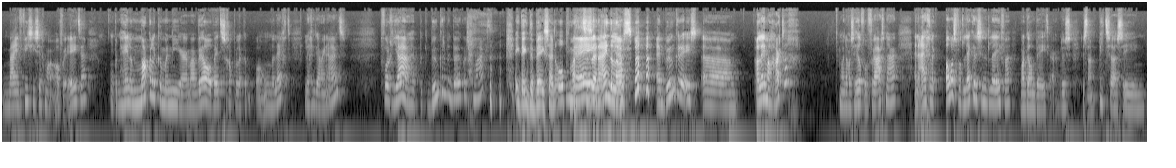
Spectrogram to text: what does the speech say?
mijn visie zeg maar over eten. Op een hele makkelijke manier, maar wel wetenschappelijk onderlegd, leg ik daarin uit. Vorig jaar heb ik bunkeren met beukers gemaakt. ik denk de B's zijn op, maar nee, ze zijn eindeloos. Ja. En bunkeren is uh, alleen maar hartig. Maar er was heel veel vraag naar. En eigenlijk alles wat lekker is in het leven, maar dan beter. Dus er staan pizza's in,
